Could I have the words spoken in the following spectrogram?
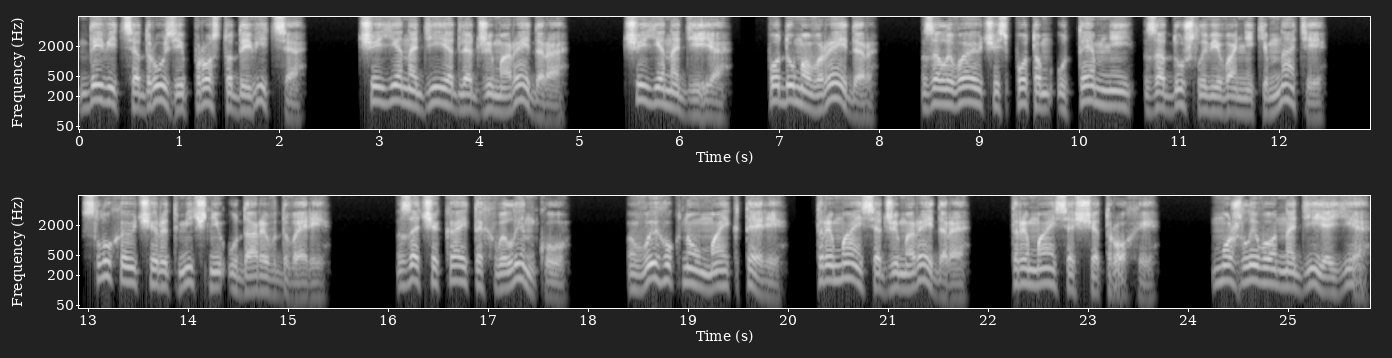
Дивіться, друзі, просто дивіться, чи є надія для Джима Рейдера, чи є надія. Подумав рейдер заливаючись потом у темній, задушливій ванній кімнаті, слухаючи ритмічні удари в двері. Зачекайте хвилинку. вигукнув Майк Террі. Тримайся, Джиме Рейдере, тримайся ще трохи. Можливо, надія є.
